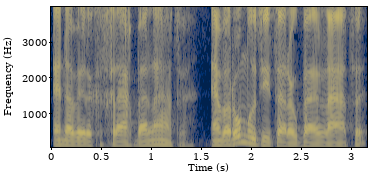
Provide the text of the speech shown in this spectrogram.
En daar wil ik het graag bij laten. En waarom moet hij het daar ook bij laten?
